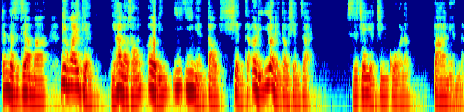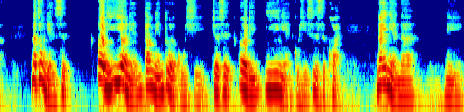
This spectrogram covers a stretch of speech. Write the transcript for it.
真的是这样吗？另外一点。你看到从二零一一年到现在，二零一二年到现在，时间也经过了八年了。那重点是，二零一二年当年度的股息就是二零一一年股息四十块，那一年呢，你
